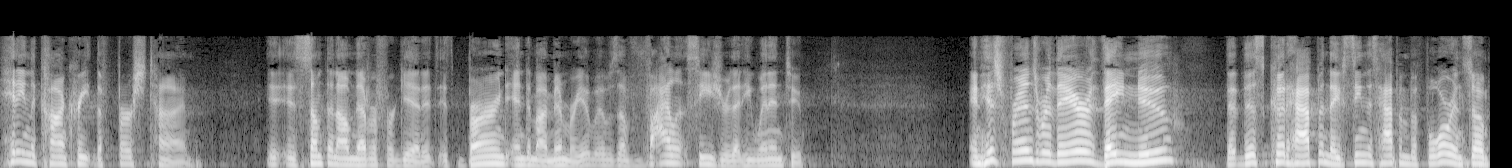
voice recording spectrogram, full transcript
hitting the concrete the first time is something I'll never forget. It, it's burned into my memory. It, it was a violent seizure that he went into. And his friends were there. They knew that this could happen. They've seen this happen before. And so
